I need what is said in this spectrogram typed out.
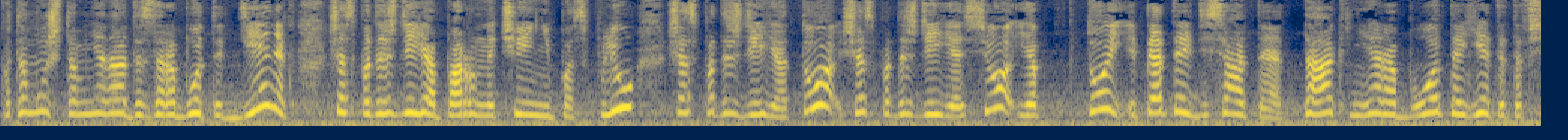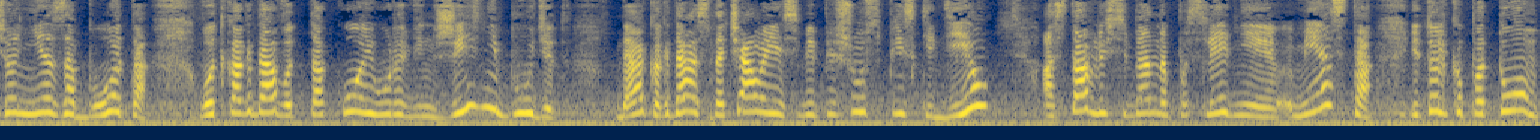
потому что мне надо заработать денег, сейчас подожди, я пару ночей не посплю, сейчас подожди, я то, сейчас подожди, я все, я то и пятое, десятое. Так не работает, это все не забота. Вот когда вот такой уровень жизни будет, да, когда сначала я себе пишу списки дел, оставлю себя на последнее место, и только потом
